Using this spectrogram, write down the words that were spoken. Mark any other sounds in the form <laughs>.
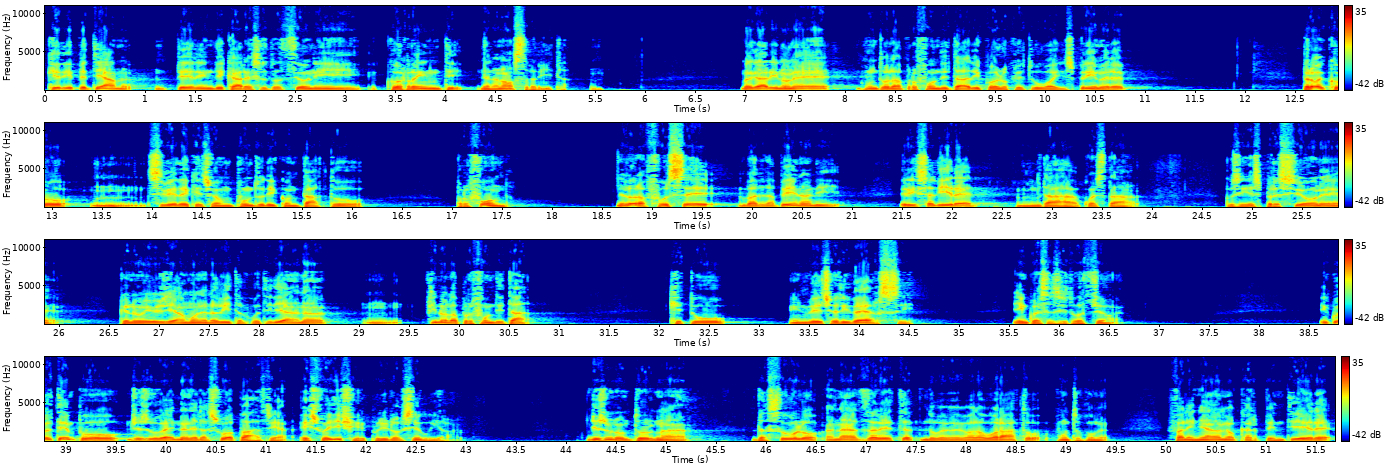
che ripetiamo per indicare situazioni correnti nella nostra vita. Magari non è appunto la profondità di quello che tu vuoi esprimere, però ecco, mh, si vede che c'è un punto di contatto profondo. E allora forse vale la pena di risalire da questa così, espressione che noi usiamo nella vita quotidiana mh, fino alla profondità che tu invece riversi in questa situazione. In quel tempo Gesù venne nella sua patria e i suoi discepoli lo seguirono. Gesù non torna da solo a Nazareth, dove aveva lavorato appunto come falegname o carpentiere,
